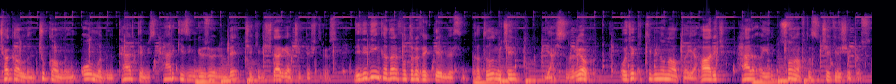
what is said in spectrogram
Çakallığın, çukallığın olmadığı tertemiz herkesin gözü önünde çekilişler gerçekleştiriyoruz. Dilediğin kadar fotoğraf ekleyebilirsin. Katılım için yaş sınırı yok. Ocak 2016 ayı hariç her ayın son haftası çekiliş yapıyoruz.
